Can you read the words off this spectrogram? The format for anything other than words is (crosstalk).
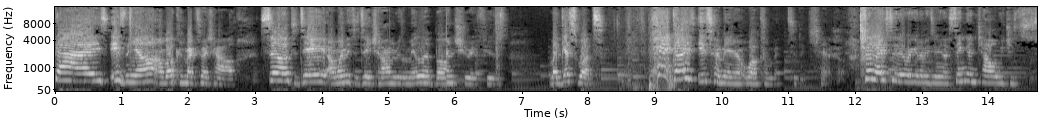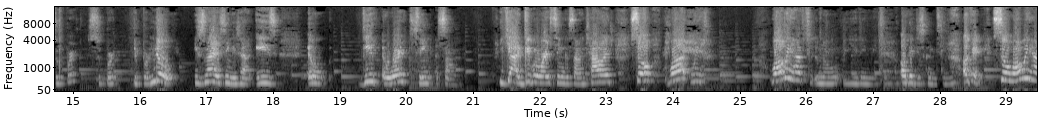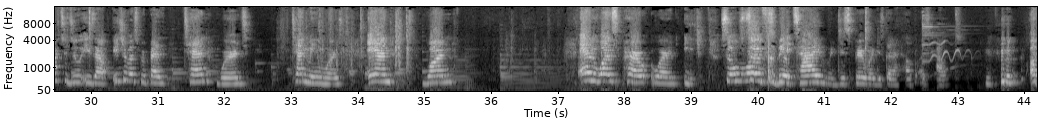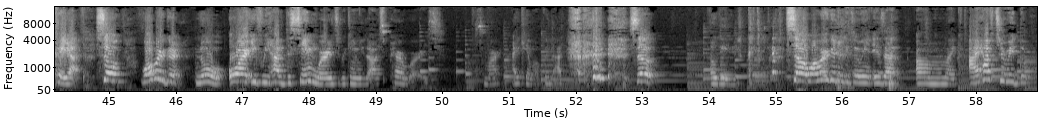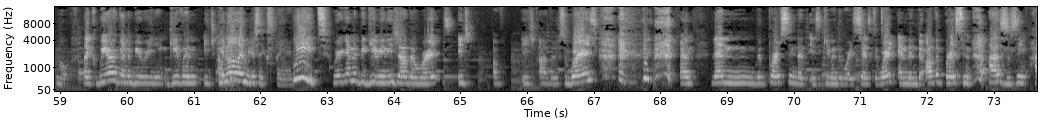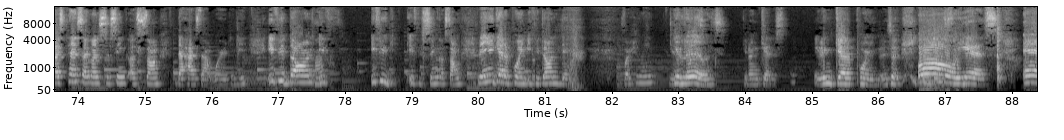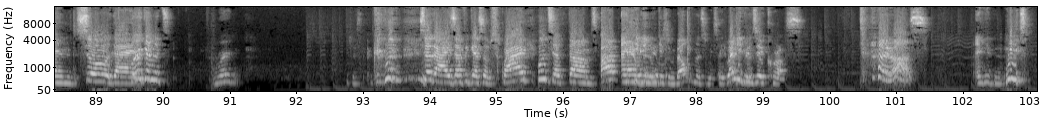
guys, it's Danielle and welcome back to my channel. So today I wanted to do a challenge with Amelia but she refused. But guess what? Hey guys, it's Amelia. Welcome back to the channel. So guys, today we're gonna be doing a singing challenge which is super, super duper. No, it's not a singing challenge. It's a give a word, sing a song. Yeah, give a word, sing a song challenge. So what we what we have to no, you didn't make it. Okay, just continue. Okay, so what we have to do is that each of us prepared 10 words, 10 main words, and one, and once per word each. So, So if it be a tie, this pair word is gonna help us out. (laughs) okay, yeah. So what we're gonna, no, or if we have the same words, we can use as pair words. Smart. I came up with that. (laughs) so, Okay, (laughs) So what we're gonna be doing is that um like I have to read the no like we are gonna be reading giving each you know, let me just explain. wait! We're gonna be giving each other words each of each other's words. (laughs) And then the person that is given the word says the word and then the other person (laughs) has to sing has 10 seconds to sing a song that has that word in it. If you don't Huh? if if you if you sing a song then you get a point. If you don't then unfortunately You get a- lose. You don't get it. You don't get a point. I said, Oh a- yes, and so guys, we're gonna. T- we're. Just. (laughs) so guys, don't forget to subscribe, put your thumbs up, and hit the notification bell. Me say. Why did you say cross? (laughs) us? And hit. Wait,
